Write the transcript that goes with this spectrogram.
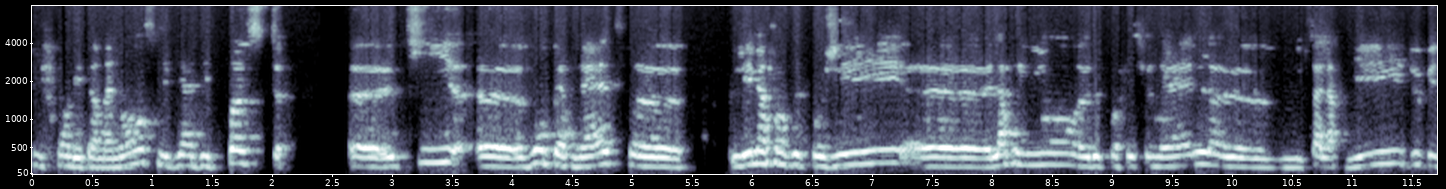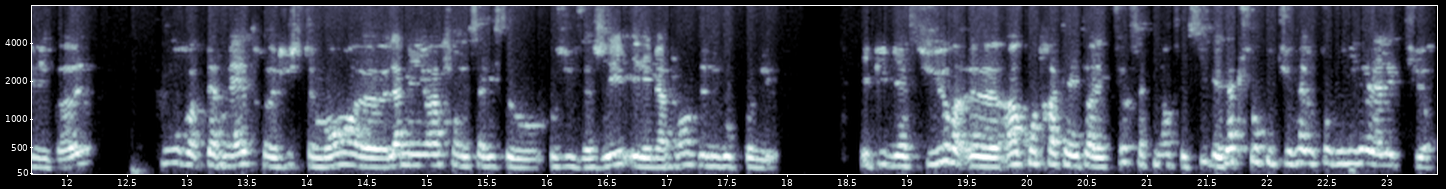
qui feront des permanences, mais bien des postes euh, qui vont permettre l'émergence de projets, la réunion de professionnels, de salariés, de bénévoles, pour permettre justement l'amélioration des services aux usagers et l'émergence de nouveaux projets. Et puis, bien sûr, euh, un contrat territoire lecture, ça finance aussi des actions culturelles autour du niveau de la lecture.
